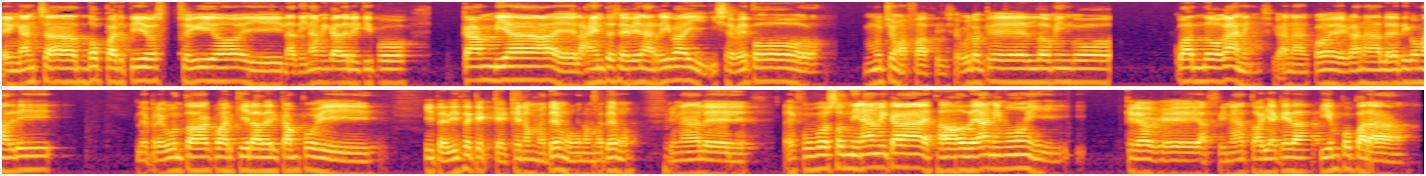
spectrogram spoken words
engancha dos partidos seguidos y la dinámica del equipo cambia, eh, la gente se viene arriba y, se ve todo mucho más fácil. Seguro que el domingo cuando gane, si gana, coge, gana Atlético Madrid, le pregunta a cualquiera del campo y, y te dice que, que- que nos metemos, que nos metemos. Al final, eh, el fútbol son dinámicas, estados de ánimo y creo que al final todavía queda tiempo para,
